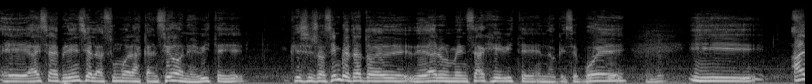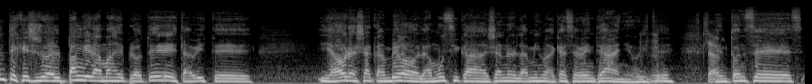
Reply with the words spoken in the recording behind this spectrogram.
eh, a esa experiencia la sumo a las canciones, ¿viste? Qué sé yo, siempre trato de, de dar un mensaje, ¿viste? En lo que se puede. Y antes, qué sé yo, el punk era más de protesta, ¿viste? Y ahora ya cambió, la música ya no es la misma que hace 20 años, ¿viste? Claro. Entonces,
